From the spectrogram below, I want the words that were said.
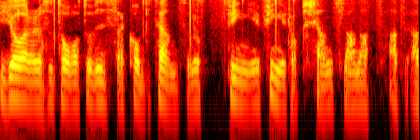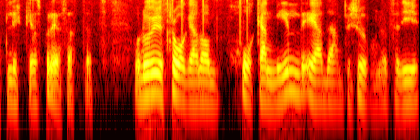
göra resultat och visa kompetensen och finger, fingertoppskänslan att, att, att, lyckas på det sättet. Och då är ju frågan om Håkan Mild är den personen, för det är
